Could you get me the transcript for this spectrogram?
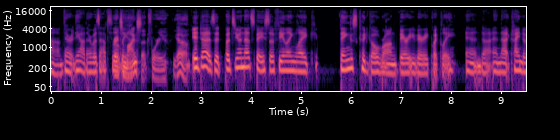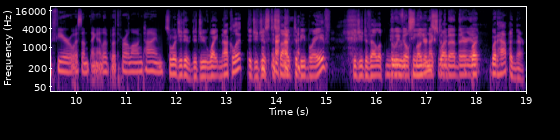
Um, there, yeah, there was absolutely Creates a mindset for you. Yeah. It does. It puts you in that space of feeling like things could go wrong very, very quickly, and uh, and that kind of fear was something I lived with for a long time. So what'd you do? Did you white knuckle it? Did you just decide to be brave? Did you develop new Louisville routines? Slugger next to the bed there. Yeah. What what happened there?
